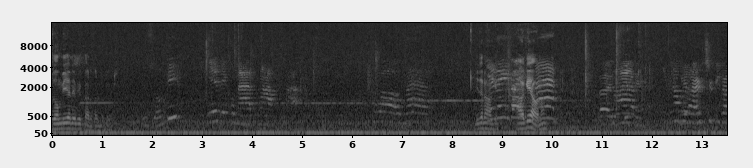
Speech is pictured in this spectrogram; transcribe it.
zombie hmm. वाले भी कर दो ज़ोंबी ये देखो मैं इधर आगे आगे आओ ना। ये रेड सिटी का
